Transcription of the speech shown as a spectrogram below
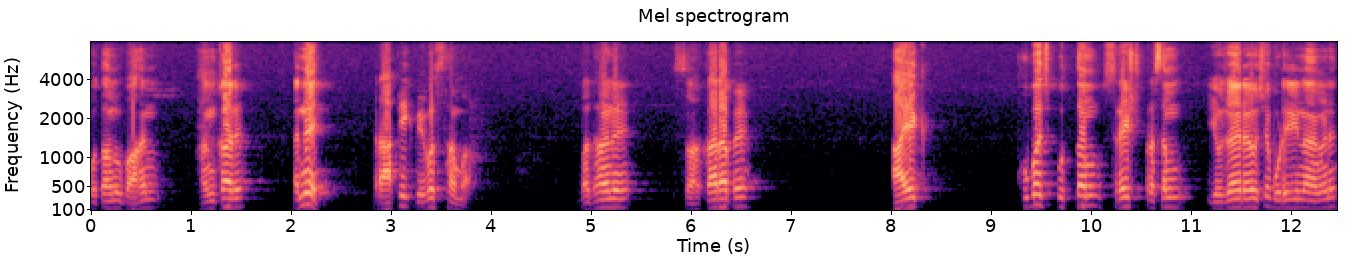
પોતાનું વાહન હંકારે અને ટ્રાફિક વ્યવસ્થામાં બધાને સહકાર આપે. આ એક ખૂબ જ ઉત્તમ શ્રેષ્ઠ પ્રસંગ યોજાઈ રહ્યો છે બોડેલીના આંગણે.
